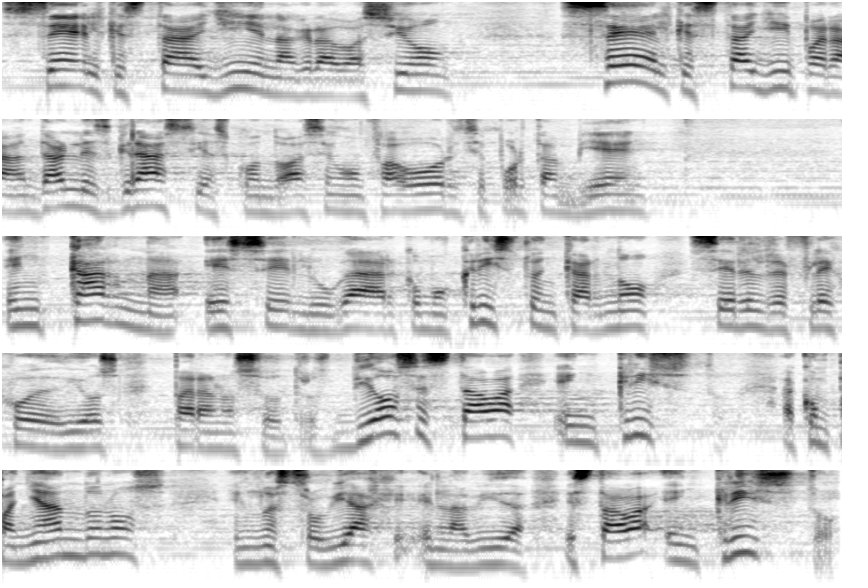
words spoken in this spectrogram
sé el que está allí en la graduación, sé el que está allí para darles gracias cuando hacen un favor y se portan bien. Encarna ese lugar como Cristo encarnó ser el reflejo de Dios para nosotros. Dios estaba en Cristo acompañándonos en nuestro viaje en la vida. Estaba en Cristo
